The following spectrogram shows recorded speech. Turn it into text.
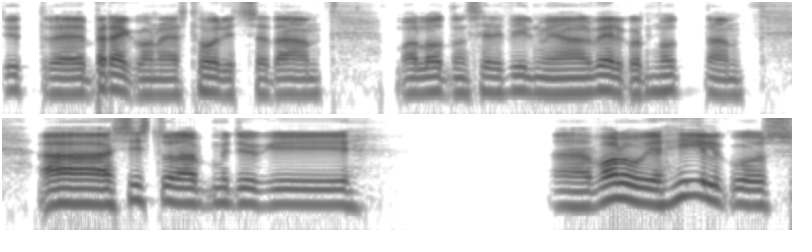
tütre perekonna eest hoolitseda. ma loodan selle filmi ajal veel kord nutta äh,. siis tuleb muidugi äh, Valu ja hiilgus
